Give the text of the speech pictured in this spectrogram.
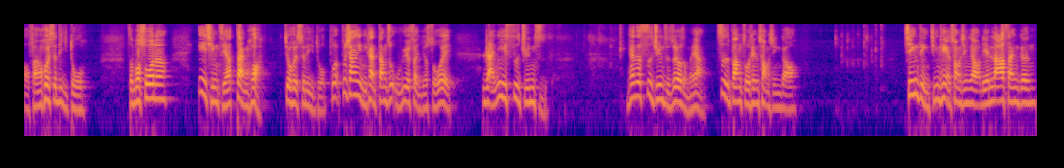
哦，反而会是利多。怎么说呢？疫情只要淡化，就会是利多。不不相信？你看当初五月份有所谓染疫四君子，你看这四君子最后怎么样？智邦昨天创新高，金鼎今天也创新高，连拉三根。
